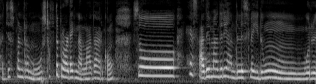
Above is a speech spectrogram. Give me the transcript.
சஜஸ்ட் பண்ணுற மோஸ்ட் ஆஃப் த ப்ராடக்ட் நல்லா தான் இருக்கும் ஸோ அதே மாதிரி அந்த லிஸ்ட்டில் இதுவும் ஒரு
